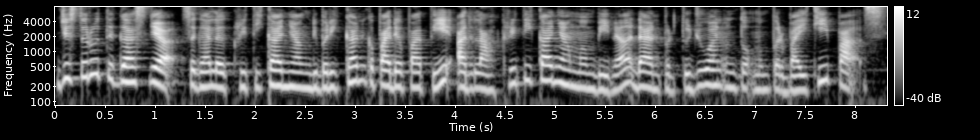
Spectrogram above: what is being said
justru tegasnya segala kritikan yang diberikan kepada parti adalah kritikan yang membina dan bertujuan untuk memperbaiki PAS.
